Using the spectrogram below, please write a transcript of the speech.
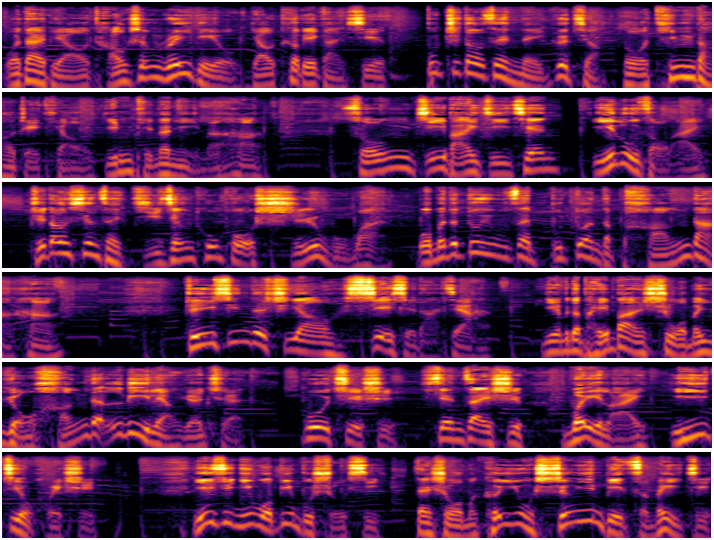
我代表逃生 Radio 要特别感谢不知道在哪个角落听到这条音频的你们哈。从几百几千一路走来，直到现在即将突破十五万，我们的队伍在不断的庞大哈。真心的是要谢谢大家，你们的陪伴是我们永恒的力量源泉。过去是，现在是，未来依旧会是。也许你我并不熟悉，但是我们可以用声音彼此慰藉。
